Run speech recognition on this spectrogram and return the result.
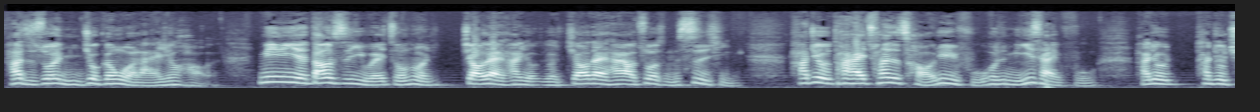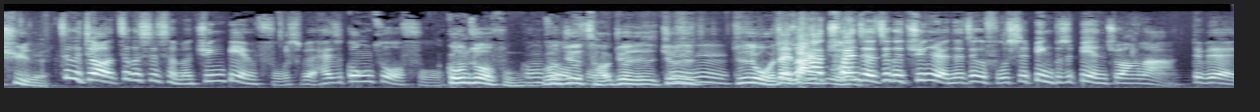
他只说你就跟我来就好了。密利呢，当时以为总统交代他有有交代他要做什么事情，他就他还穿着草绿服或者迷彩服，他就他就去了。这个叫这个是什么军便服是不是？还是工作服？工作服，工作服就是草就是就是、嗯嗯、就是我在他穿着这个军人的这个服饰，并不是便装啦，对不对？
